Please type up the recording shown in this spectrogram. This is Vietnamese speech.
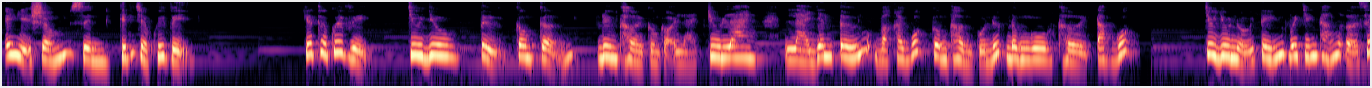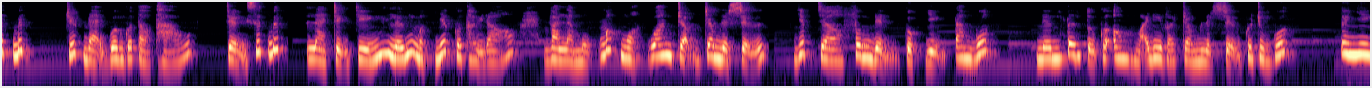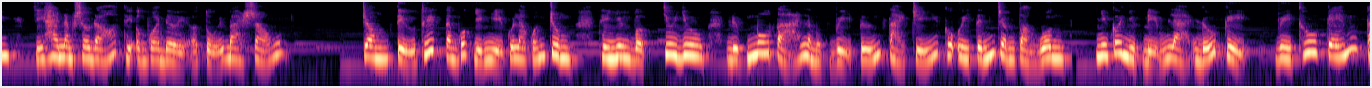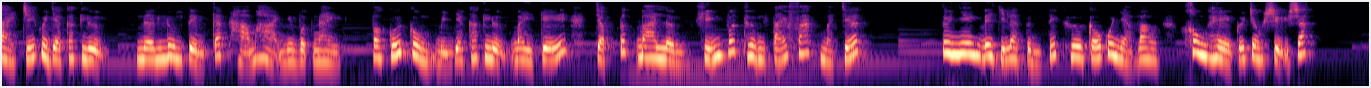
Ý nghĩa sống xin kính chào quý vị. Kính thưa quý vị, Chu Du, tự công cẩn, đương thời còn gọi là Chu Lan, là danh tướng và khai quốc công thần của nước Đông Ngô thời Tam Quốc. Chu Du nổi tiếng với chiến thắng ở Xích Bích trước đại quân của Tào Tháo. Trận Xích Bích là trận chiến lớn bậc nhất của thời đó và là một bước ngoặt quan trọng trong lịch sử, giúp cho phân định cục diện Tam Quốc, nên tên tuổi của ông mãi đi vào trong lịch sử của Trung Quốc. Tuy nhiên, chỉ hai năm sau đó thì ông qua đời ở tuổi 36. Trong tiểu thuyết Tam Quốc diễn nghĩa của La Quán Trung thì nhân vật Chu Du được mô tả là một vị tướng tài trí có uy tín trong toàn quân, nhưng có nhược điểm là đố kỵ vì thua kém tài trí của Gia Cát Lượng nên luôn tìm cách hãm hại nhân vật này và cuối cùng bị Gia Cát Lượng bày kế chọc tức ba lần khiến vết thương tái phát mà chết. Tuy nhiên đây chỉ là tình tiết hư cấu của nhà văn, không hề có trong sử sách.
